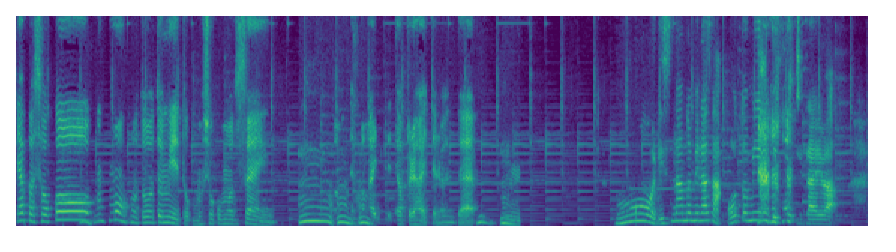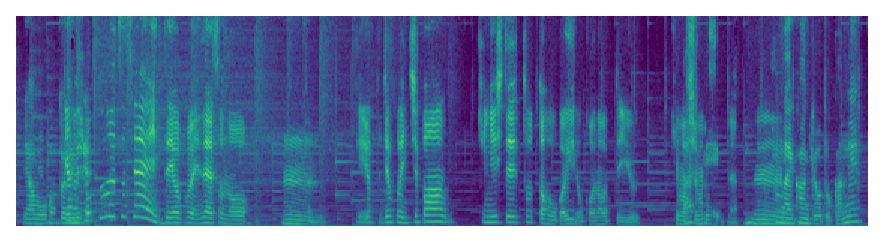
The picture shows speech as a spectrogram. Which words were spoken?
やっぱそこも、ほんとオートミールとかも食物繊維うんうんうん。入って、たっぷり入ってるんで。うんうんもう、リスナーの皆さん、オートミールです、時代は。いや、もう本当にね。植物繊維ってやっぱりね、その、うん。やっぱ、やっぱ一番気にして取った方がいいのかなっていう気もしますね。腸内環境とかね、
